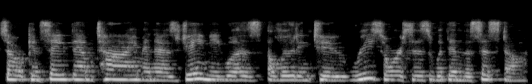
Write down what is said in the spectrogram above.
So it can save them time and, as Jamie was alluding to, resources within the system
